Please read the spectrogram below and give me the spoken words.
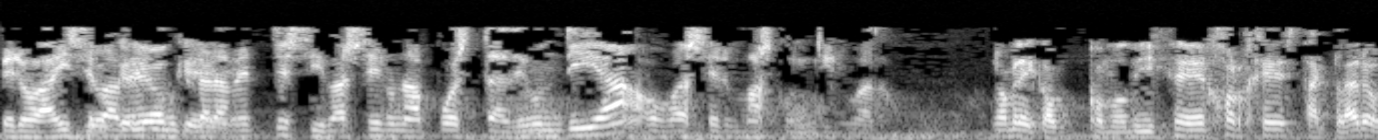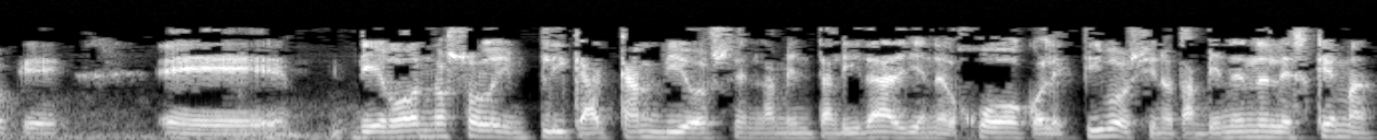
pero ahí se va a ver muy claramente si va a ser una apuesta de un día o va a ser más continuado. Hombre, como, dice Jorge, está claro que eh, Diego no solo implica cambios en la mentalidad y en el juego colectivo, sino también en el esquema.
